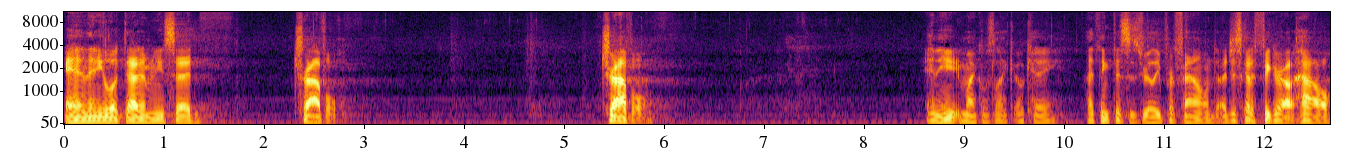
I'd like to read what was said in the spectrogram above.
And then he looked at him and he said, travel. Travel. And he, Michael's like, okay, I think this is really profound. I just got to figure out how.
